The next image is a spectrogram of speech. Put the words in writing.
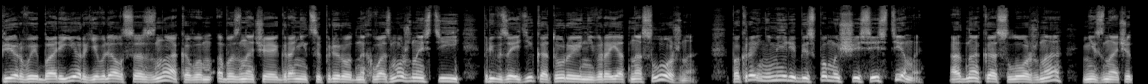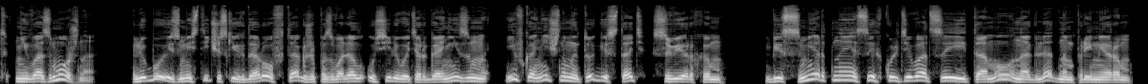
Первый барьер являлся знаковым, обозначая границы природных возможностей, превзойти которые невероятно сложно, по крайней мере без помощи системы. Однако сложно не значит невозможно. Любой из мистических даров также позволял усиливать организм и в конечном итоге стать сверхом. Бессмертные с их культивацией тому наглядным примером.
